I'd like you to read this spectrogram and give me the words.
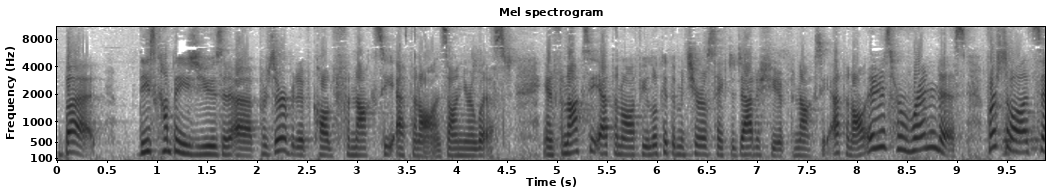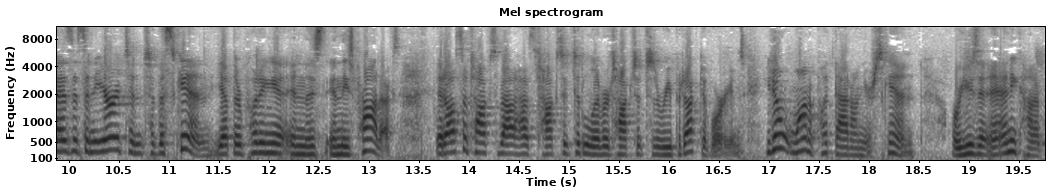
But these companies use a preservative called phenoxyethanol. It's on your list. And phenoxyethanol, if you look at the material safety data sheet of phenoxyethanol, it is horrendous. First of all, it says it's an irritant to the skin, yet they're putting it in, this, in these products. It also talks about how it's toxic to the liver, toxic to the reproductive organs. You don't want to put that on your skin or use it in any kind of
